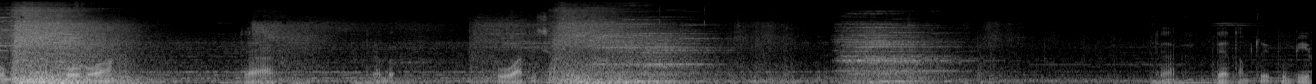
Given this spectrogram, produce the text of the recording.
Оп. Ого. Ховатися. Так, де там той побіг?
